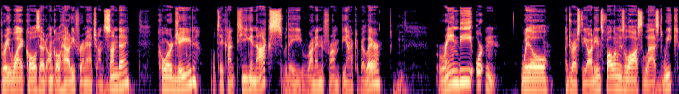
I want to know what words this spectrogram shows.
Bray Wyatt calls out Uncle Howdy for a match on Sunday. Cora Jade will take on Tegan Nox with a run in from Bianca Belair. Randy Orton will address the audience following his loss last week.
